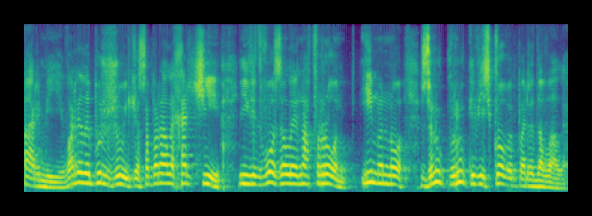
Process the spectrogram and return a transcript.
армії, варили буржуйки, збирали харчі і відвозили на фронт. Іменно з рук в руки військовим передавали.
